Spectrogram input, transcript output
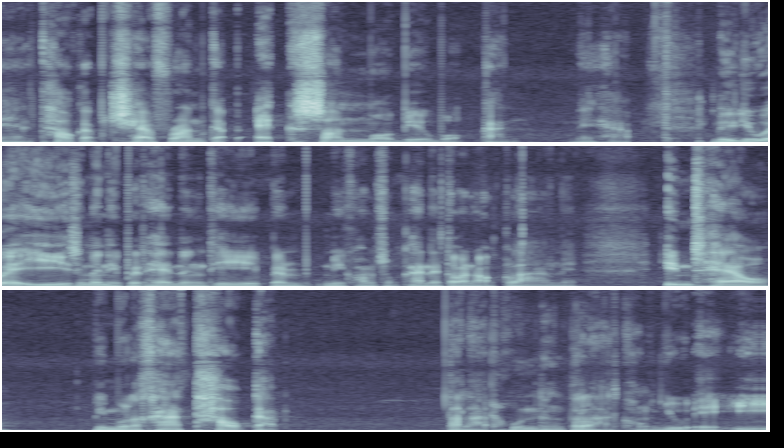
นะฮะเท่ากับ Chevron กับ Exxon Mobil บวกกัน นะครับหรือ UAE ซึ่งเป็นอีกประเทศหนึ่งที่เป็นมีความสำคัญในตะวันออกกลางเนี่ย Intel มีมูลค่าเท่ากับตลาดหุ้นทั้งตลาดของ UAE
